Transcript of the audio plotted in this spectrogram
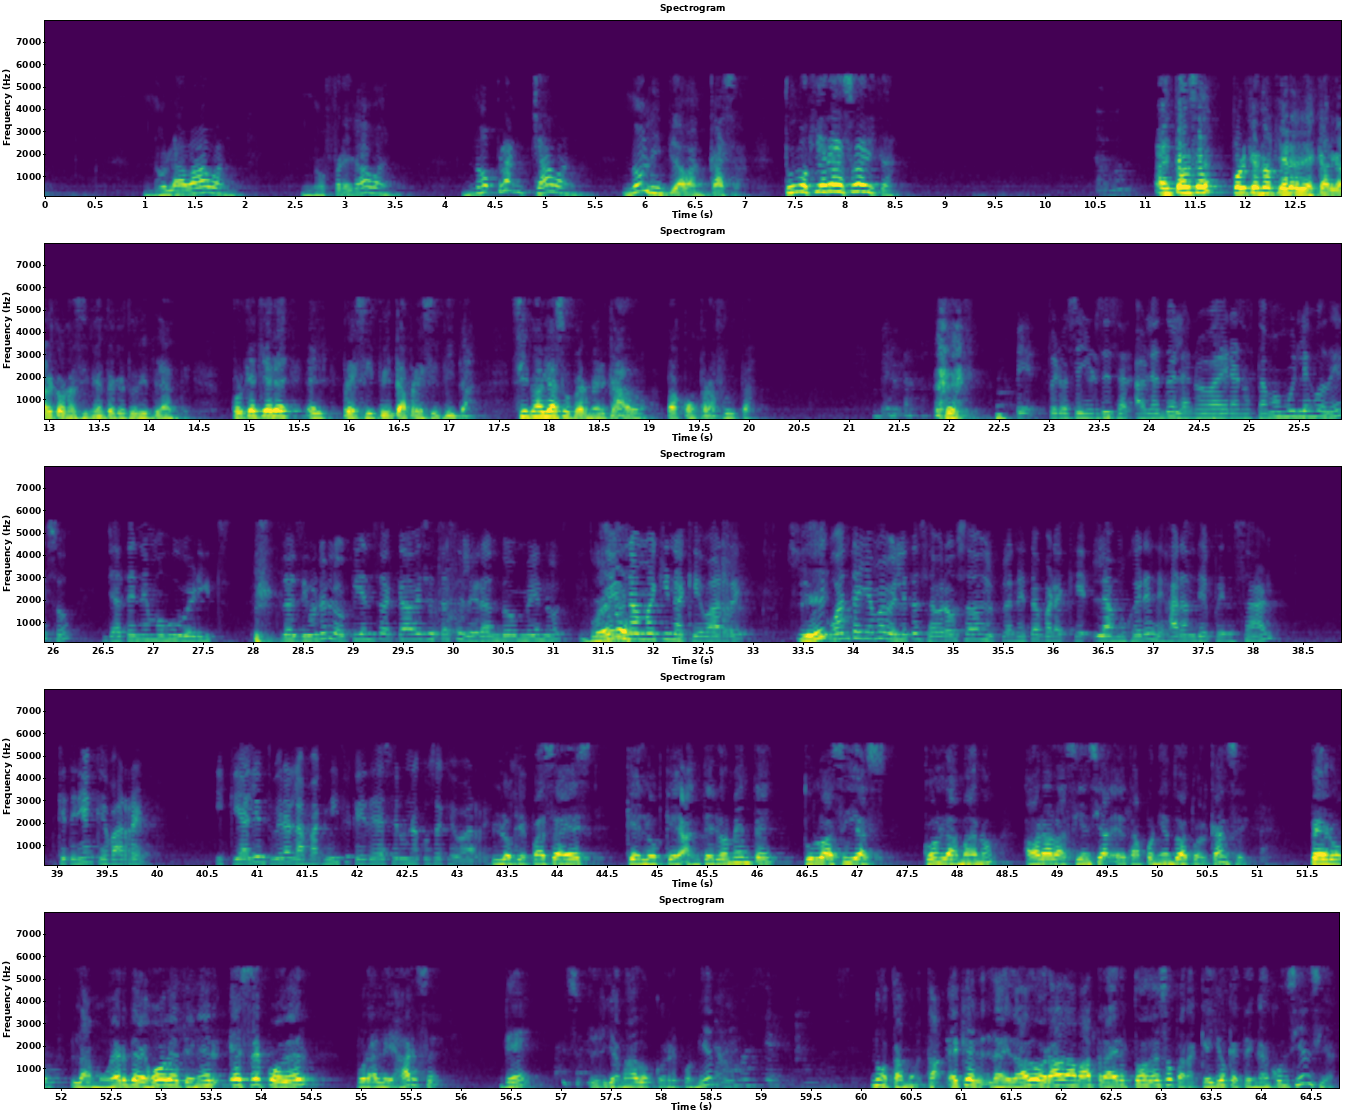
no lavaban, no fregaban, no planchaban, no limpiaban casa. ¿Tú no quieres eso, Erika? Entonces, ¿por qué no quiere descargar el conocimiento que tú diste antes? ¿Por qué quiere el precipita, precipita? Si no había supermercado para comprar fruta. Pero, pero, señor César, hablando de la nueva era, no estamos muy lejos de eso. Ya tenemos Uber Eats. O sea, si uno lo piensa, cada vez se está acelerando menos. Bueno. Hay una máquina que barre. ¿Sí? ¿Cuánta llama violeta se habrá usado en el planeta para que las mujeres dejaran de pensar que tenían que barrer? Y que alguien tuviera la magnífica idea de hacer una cosa que barre. Lo que pasa es que lo que anteriormente tú lo hacías con la mano, ahora la ciencia está poniendo a tu alcance. Pero la mujer dejó de tener ese poder por alejarse del llamado correspondiente. No, estamos, es que la edad dorada va a traer todo eso para aquellos que tengan conciencia.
